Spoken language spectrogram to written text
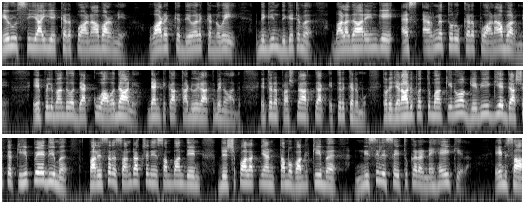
හිරු සීඅයියේ කරපු අනාවරණය වරක දෙවරක නොවෙයි දිගින් දිගටම බලධාරීන්ගේ ඇස් ඇරණතුරු කරපු අනාවරණය ඒ පිළිබඳව දැක් වූ අවධානය දැන් ටිකක් අඩු වෙලා තිබෙනවාද? එතන ප්‍රශ්නාර්ථයක් ඉදිරි කරමු. එතකොට ජනාධිපතිතුමා කියනවා ගෙවී ගිය දශක කිහිපයේදීම පරිසර සංරක්ෂණය සම්බන්ධයෙන් දේශපාලඥයන් තම වගකීම නිසි ලෙස ඉටු කර නැහැයි කියලා. ඒ නිසා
